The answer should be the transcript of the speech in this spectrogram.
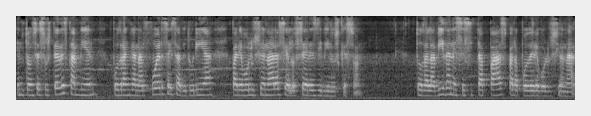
Entonces ustedes también podrán ganar fuerza y sabiduría para evolucionar hacia los seres divinos que son. Toda la vida necesita paz para poder evolucionar.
